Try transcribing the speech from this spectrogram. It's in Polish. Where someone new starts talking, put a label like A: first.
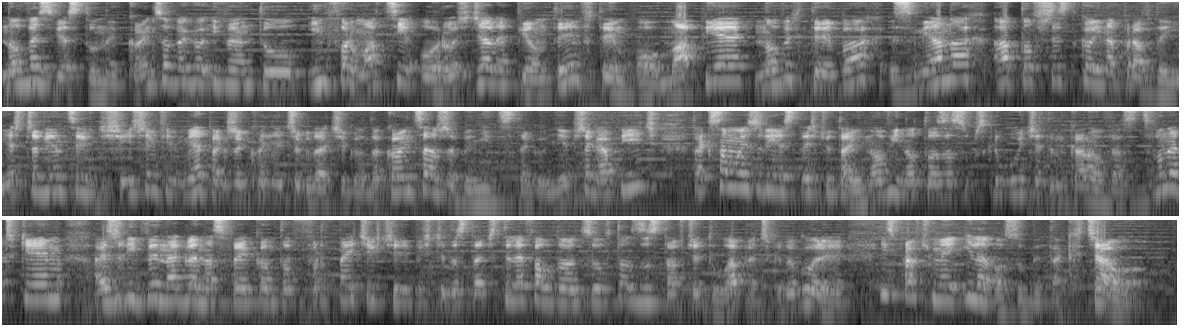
A: Nowe zwiastuny końcowego eventu, informacje o rozdziale 5, w tym o mapie, nowych trybach, zmianach, a to wszystko i naprawdę jeszcze więcej w dzisiejszym filmie, także koniecznie oglądajcie go do końca, żeby nic z tego nie przegapić. Tak samo jeżeli jesteście tutaj nowi, no to zasubskrybujcie ten kanał wraz z dzwoneczkiem, a jeżeli wy nagle na swoje konto w Fortnite chcielibyście dostać tyle fałdolców, to zostawcie tu łapeczkę do góry i sprawdźmy ile osób by tak chciało.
